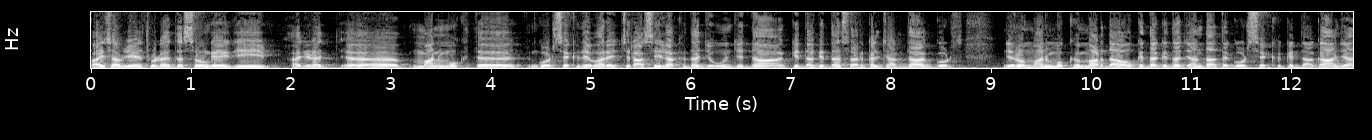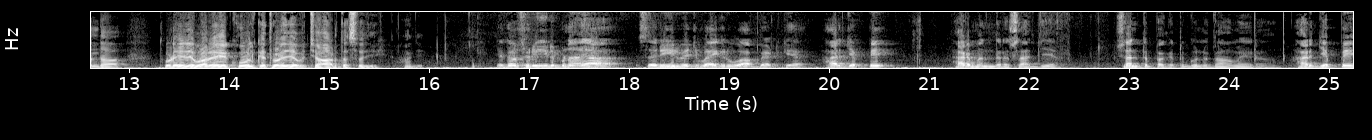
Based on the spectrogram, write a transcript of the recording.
ਭਾਈ ਸਾਹਿਬ ਜੀ ਥੋੜਾ ਦੱਸੋਗੇ ਜੀ ਆ ਜਿਹੜਾ ਅ, ਮਨਮੁਖਤ ਗੁਰਸਿੱਖ ਦੇ ਬਾਰੇ 84 ਲੱਖ ਦਾ ਜੂਨ ਜਿੱਦਾਂ ਕਿੱਦਾਂ ਕਿੱਦਾਂ ਸਰਕਲ ਚੱਲਦਾ ਗੁਰ ਜਦੋਂ ਮਨਮੁਖ ਮਰਦਾ ਉਹ ਕਿੱਦਾਂ ਕਿੱਦਾਂ ਜਾਂਦਾ ਤੇ ਗੁਰਸਿੱਖ ਕਿੱਦਾਂ ਗਾਂ ਜਾਂਦਾ ਥੋੜੇ ਇਹਦੇ ਬਾਰੇ ਖੋਲ ਕੇ ਥੋੜੇ ਜਿਹਾ ਵਿਚਾਰ ਦੱਸੋ ਜੀ। ਹਾਂਜੀ। ਜਦੋਂ ਸਰੀਰ ਬਣਾਇਆ ਸਰੀਰ ਵਿੱਚ ਵਾਹਿਗੁਰੂ ਆਪ ਬੈਠ ਗਿਆ। ਹਰ ਜੱਪੇ ਹਰ ਮੰਦਰ ਸਾਜਿਆ। ਸੰਤ ਭਗਤ ਗੁਣ ਗਾਵੇ ਰਾਮ। ਹਰ ਜੱਪੇ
